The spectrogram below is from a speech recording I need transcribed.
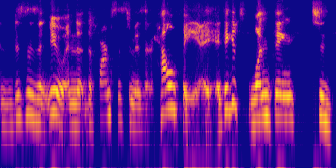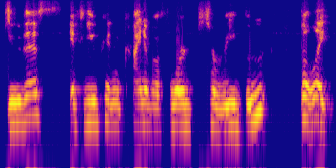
this isn't new, and the, the farm system isn't healthy. I, I think it's one thing to do this if you can kind of afford to reboot, but like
